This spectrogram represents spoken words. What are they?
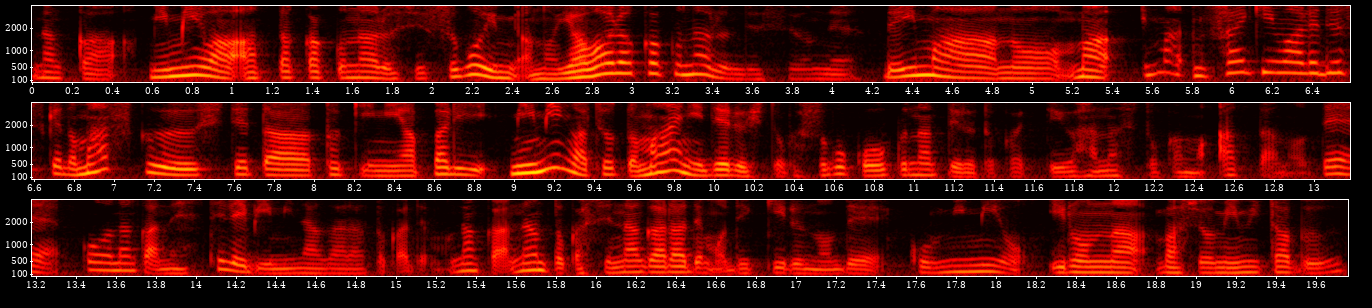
なんか、耳はあったかくなるし、すごい、あの、柔らかくなるんですよね。で、今、あの、まあ、今、最近はあれですけど、マスクしてた時に、やっぱり耳がちょっと前に出る人がすごく多くなってるとかっていう話とかもあったので、こうなんかね、テレビ見ながらとかでも、なんか、なんとかしながらでもできるので、こう耳を、いろんな場所、耳たぶ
